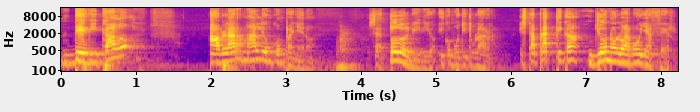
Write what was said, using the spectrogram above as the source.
dedicado a hablar mal de un compañero. O sea, todo el vídeo y como titular. Esta práctica yo no la voy a hacer.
